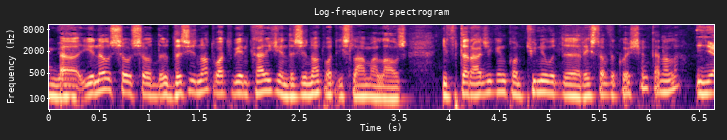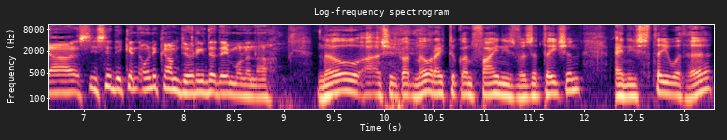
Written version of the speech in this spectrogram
huis. Uh, you know, so so th- this is not what we encourage, and this is not what Islam allows. If Taraji can continue with the rest of the question, Kanala? Yeah, she said they can only come during the day, Molana. No, uh, she's got no right to confine his visitation and his stay with her.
